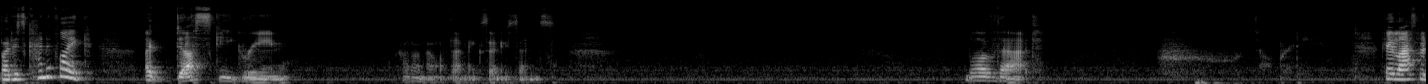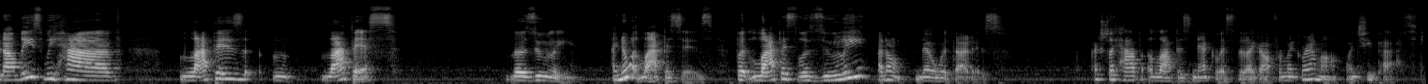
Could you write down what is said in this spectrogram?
but it's kind of like a dusky green. I don't know if that makes any sense. Love that. So pretty. Okay, last but not least, we have Lapis, Lapis Lazuli. I know what lapis is, but lapis lazuli, I don't know what that is actually have a lapis necklace that I got from my grandma when she passed.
